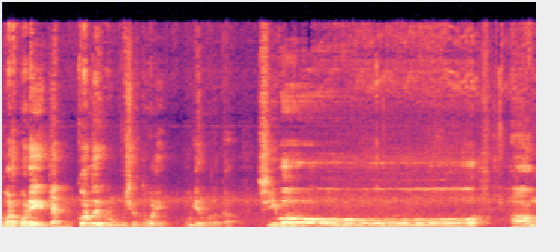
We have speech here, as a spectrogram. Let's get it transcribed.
ಮಾಡ್ಕೊಡಿ ಜಗ್ಕೊಂಡು ಉಸಿರು ತಗೊಳ್ಳಿ ಮೂಗಿನ ಮೂಲಕ ಶಿವೋ ಹಂ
